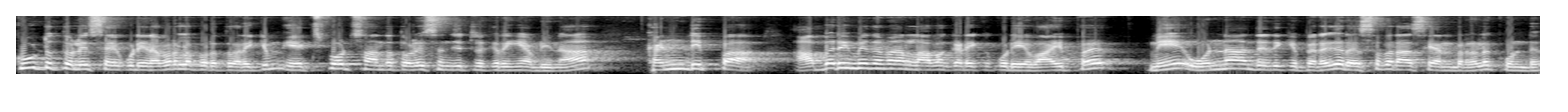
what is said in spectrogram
கூட்டு தொழில் செய்யக்கூடிய நபர்களை பொறுத்த வரைக்கும் எக்ஸ்போர்ட் சார்ந்த தொழில் செஞ்சுட்டு இருக்கிறீங்க அப்படின்னா கண்டிப்பாக அபரிமிதமான லாபம் கிடைக்கக்கூடிய வாய்ப்பு மே ஒன்றாம் தேதிக்கு பிறகு ரிசவராசி அன்பர்களுக்கு உண்டு.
